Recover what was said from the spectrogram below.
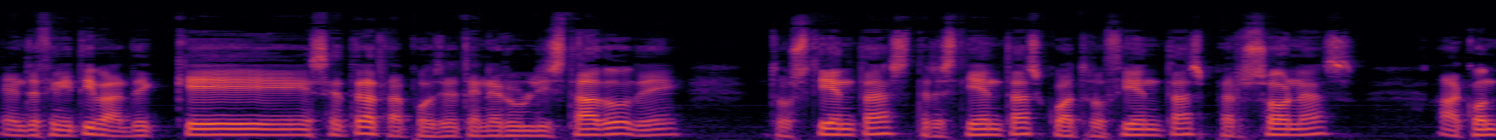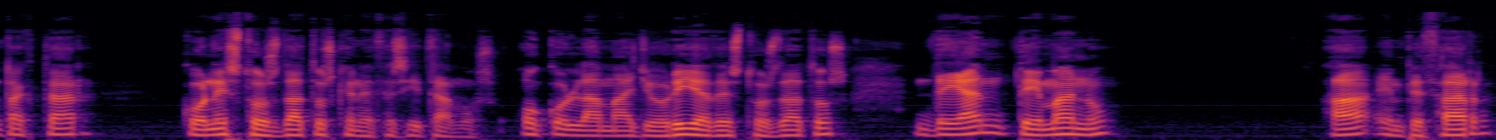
En definitiva, ¿de qué se trata? Pues de tener un listado de 200, 300, 400 personas a contactar con estos datos que necesitamos o con la mayoría de estos datos de antemano a empezar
